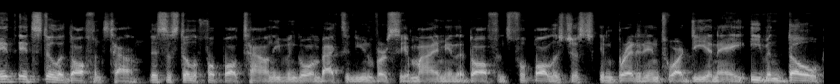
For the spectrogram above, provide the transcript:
It, it's still a Dolphins town. This is still a football town, even going back to the University of Miami and the Dolphins. Football is just embedded into our DNA, even though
